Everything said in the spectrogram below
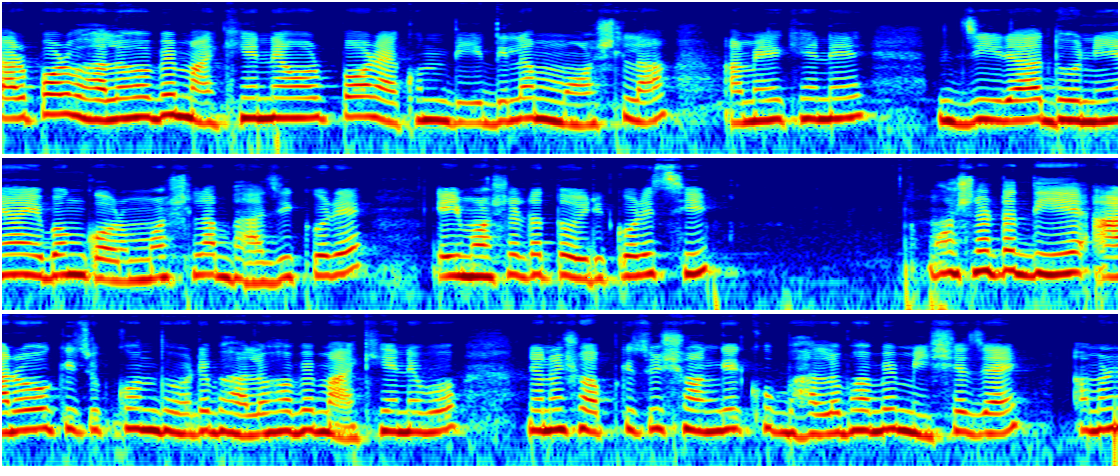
তারপর ভালোভাবে মাখিয়ে নেওয়ার পর এখন দিয়ে দিলাম মশলা। আমি এখানে জিরা, ধনিয়া এবং গরম মশলা ভাজি করে এই মশলাটা তৈরি করেছি। মশলাটা দিয়ে আরও কিছুক্ষণ ধরে ভালোভাবে মাখিয়ে নেব, যেন সব কিছুর সঙ্গে খুব ভালোভাবে মিশে যায়। আমার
